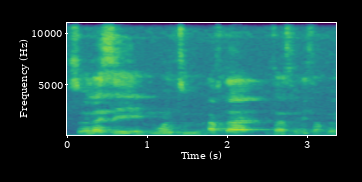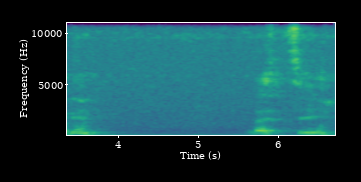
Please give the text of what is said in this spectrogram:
So let's say we want to after it has finished uploading let's see.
